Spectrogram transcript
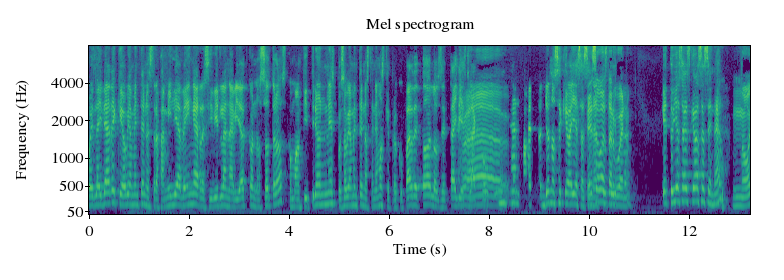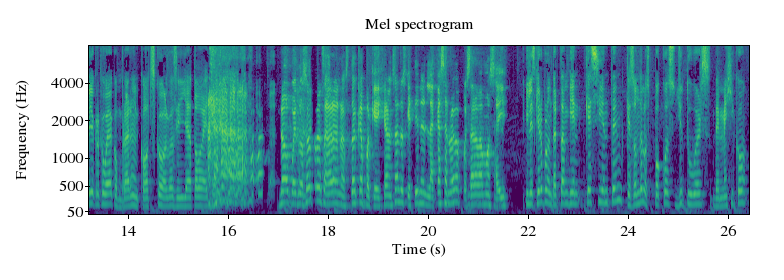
pues la idea de que obviamente nuestra familia venga a recibir la Navidad con nosotros como anfitriones, pues obviamente nos tenemos que preocupar de todos los detalles. La Wow. comida, yo no sé qué vayas a cenar. Eso va a ¿Tú estar bueno. ¿Qué, ¿Tú ya sabes qué vas a cenar? No, yo creo que voy a comprar en el Costco o algo así, ya todo hecho. No, pues nosotros ahora nos toca porque dijeron, son los que tienen la casa nueva, pues ahora vamos ahí. Y les quiero preguntar también, ¿qué sienten que son de los pocos youtubers de México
